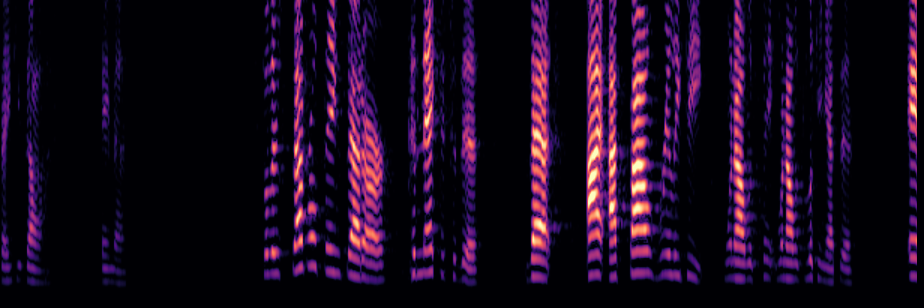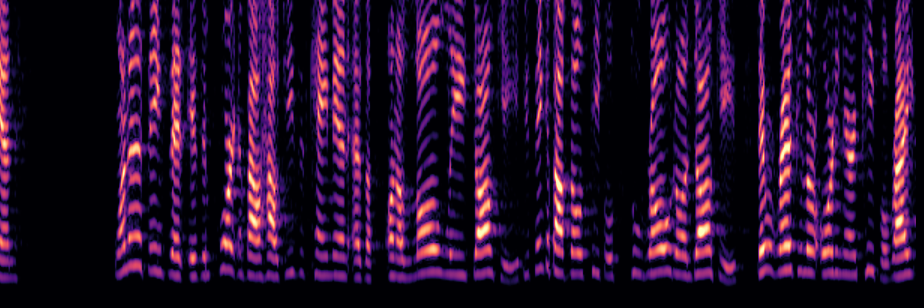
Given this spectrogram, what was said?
Thank you, God. Amen. So there's several things that are connected to this that I, I found really deep when I was think, when I was looking at this. And one of the things that is important about how Jesus came in as a, on a lowly donkey, if you think about those people who rode on donkeys, they were regular, ordinary people, right?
